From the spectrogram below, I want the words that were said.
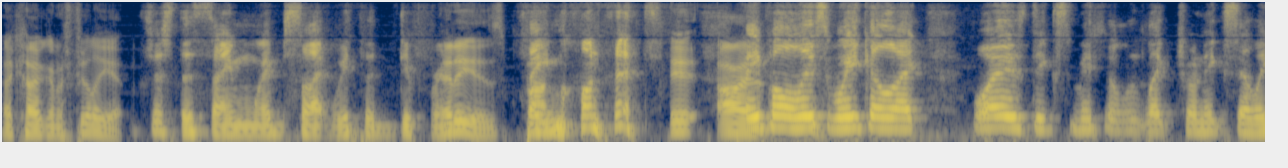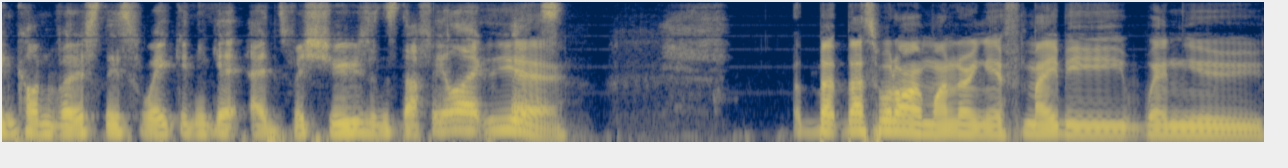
a Kogan affiliate. it's just the same website with a different It is, theme on it. it, I, People this week are like, why is Dick Smith Electronics selling Converse this week? And you get ads for shoes and stuff. You're like, yeah. But that's what I'm wondering if maybe when you,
